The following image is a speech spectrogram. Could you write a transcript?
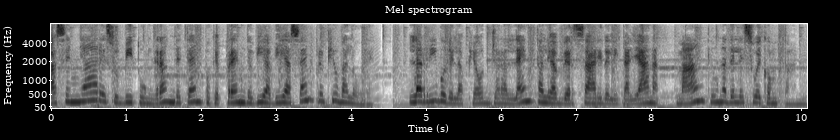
fa segnare subito un grande tempo che prende via via sempre più valore. L'arrivo della pioggia rallenta le avversari dell'italiana, ma anche una delle sue compagne.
